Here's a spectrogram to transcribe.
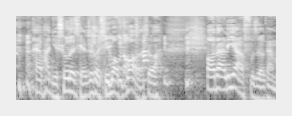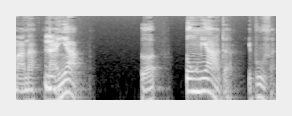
他也怕你收了钱之后情报不报了，是吧？澳大利亚负责干嘛呢？嗯南亚和东亚的一部分。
